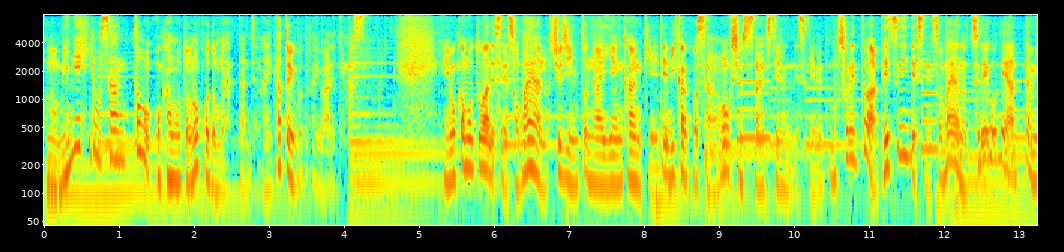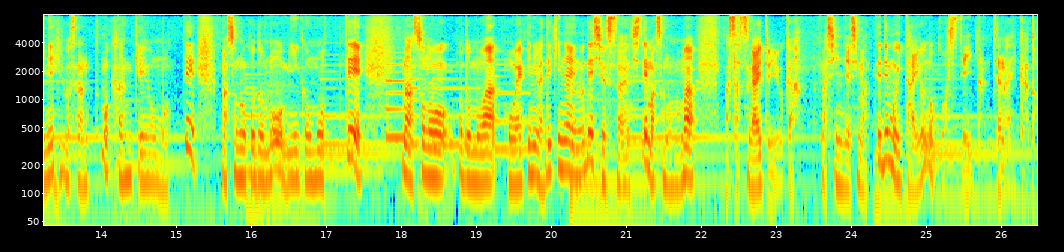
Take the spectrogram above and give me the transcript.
この峰弘さんと岡本の子供やったんじゃないかということが言われています。岡本はですね蕎麦屋の主人と内縁関係で理香子さんを出産してるんですけれどもそれとは別にですね蕎麦屋の連れ子であった峰弘さんとも関係を持って、まあ、その子供を身ごもって、まあ、その子供は公にはできないので出産して、まあ、そのまま殺害というか、まあ、死んでしまってでも遺体を残していたんじゃないかと。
